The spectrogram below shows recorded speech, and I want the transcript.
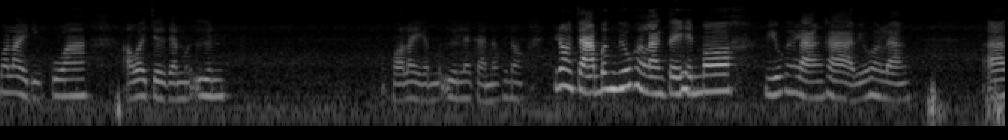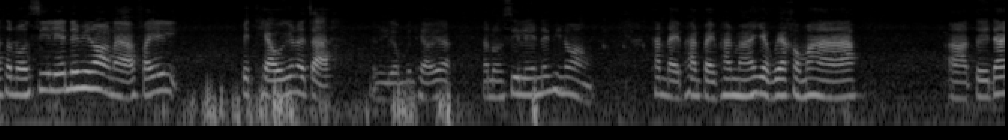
บ่ไล่ดีกว่า เอาไว้เจอกันมืออื่นขอไล่กันมืออื่นแล้วกันเนาะพี่น้องพี่น้องจ๋าเบิ้งวิวข้างล่างเตยเห็นบ่วิวข้างล่างค่ะวิวข้างล่างอ่าถนนซีเลนได้พี่น้องนะไฟเป็นแถวอยู่นะจ้ะเหลืองเป็นแถวอยู่ถนนซีเลนได้พี่น้อง ท่านใดผ่านไปผ่านมา อยากแวะเข้ามาหาเตยได้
